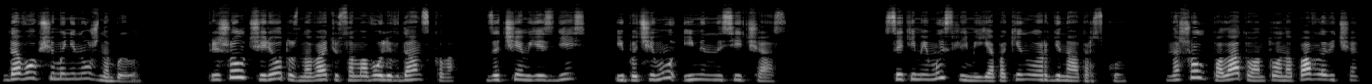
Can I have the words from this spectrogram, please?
Да, в общем, и не нужно было. Пришел черед узнавать у самого Левданского, зачем я здесь и почему именно сейчас. С этими мыслями я покинул ординаторскую, нашел палату Антона Павловича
